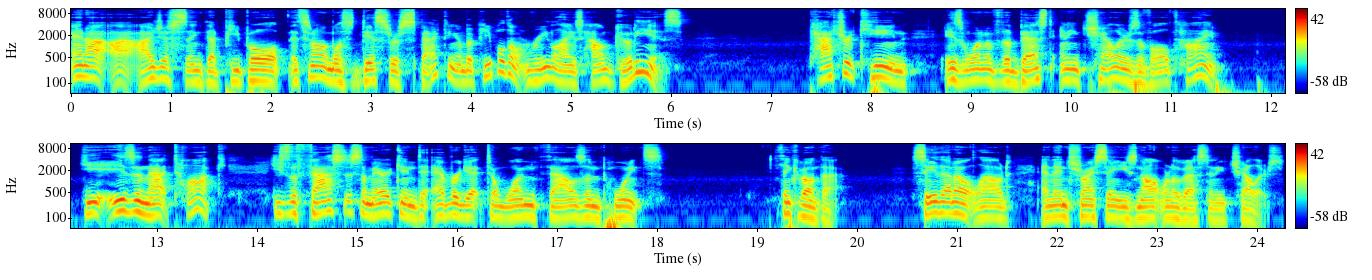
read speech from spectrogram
And I, I, just think that people, it's not almost disrespecting him, but people don't realize how good he is. Patrick Kane is one of the best NHLers of all time. He is in that talk. He's the fastest American to ever get to 1,000 points. Think about that. Say that out loud, and then try saying he's not one of the best NHLers.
